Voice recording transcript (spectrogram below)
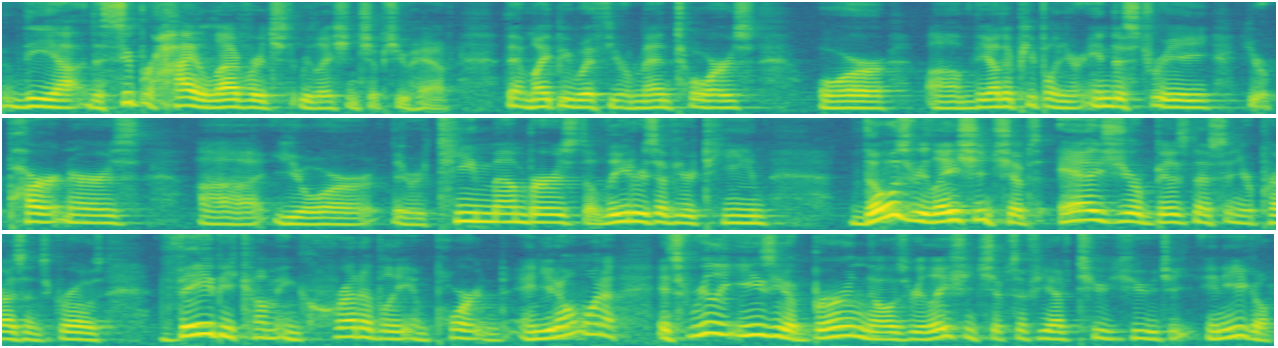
the, uh, the super high leveraged relationships you have that might be with your mentors or um, the other people in your industry, your partners, uh, your, your team members, the leaders of your team. Those relationships, as your business and your presence grows, they become incredibly important. And you don't want to, it's really easy to burn those relationships if you have too huge an ego.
